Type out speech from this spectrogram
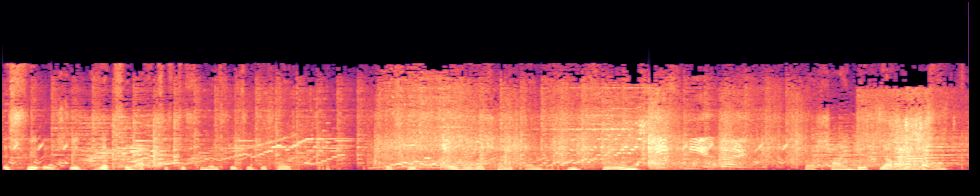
Es wird 86 bis 45, das heißt, das wird also wahrscheinlich ein Sieg für uns. Wahrscheinlich, ja, wir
